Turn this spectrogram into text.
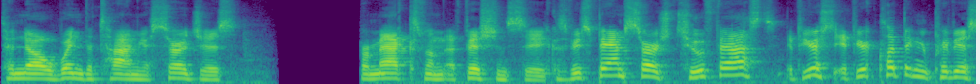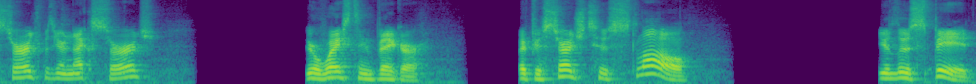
to know when to time your surges for maximum efficiency. Because if you spam surge too fast, if you're if you're clipping your previous surge with your next surge, you're wasting vigor. But if you surge too slow, you lose speed.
